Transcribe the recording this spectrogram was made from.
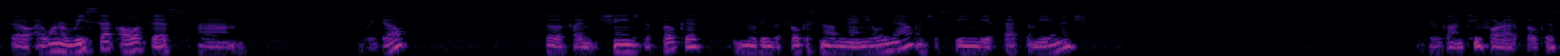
So I want to reset all of this. Um, there we go. So if I change the focus, I'm moving the focus knob manually now and just seeing the effect on the image. Seem to have gone too far out of focus.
